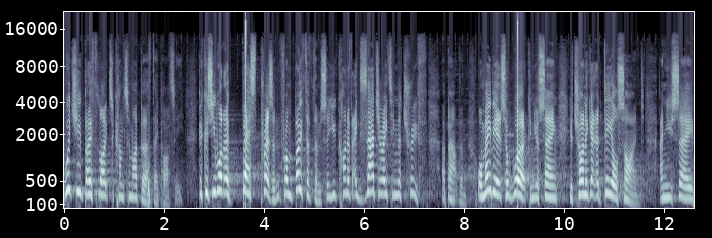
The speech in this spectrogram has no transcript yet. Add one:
Would you both like to come to my birthday party? Because you want a best present from both of them, so you're kind of exaggerating the truth about them. Or maybe it's a work and you're saying you're trying to get a deal signed, and you say,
